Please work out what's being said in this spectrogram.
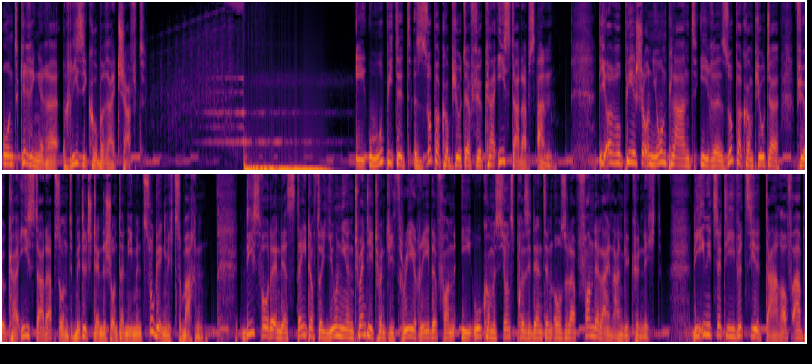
und geringerer Risikobereitschaft. EU bietet Supercomputer für KI-Startups an. Die Europäische Union plant, ihre Supercomputer für KI-Startups und mittelständische Unternehmen zugänglich zu machen. Dies wurde in der State of the Union 2023 Rede von EU-Kommissionspräsidentin Ursula von der Leyen angekündigt. Die Initiative zielt darauf ab,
